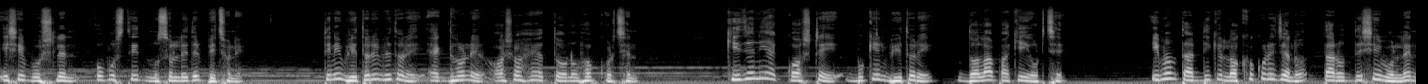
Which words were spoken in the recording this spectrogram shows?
এসে বসলেন উপস্থিত মুসল্লিদের পেছনে। তিনি ভেতরে ভেতরে এক ধরনের অসহায়ত্ব অনুভব করছেন। কি জানি এক কষ্টে বুকের ভিতরে দলা পাকিয়ে উঠছে। ইমাম তার দিকে লক্ষ্য করে যেন তার উদ্দেশ্যেই বললেন,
